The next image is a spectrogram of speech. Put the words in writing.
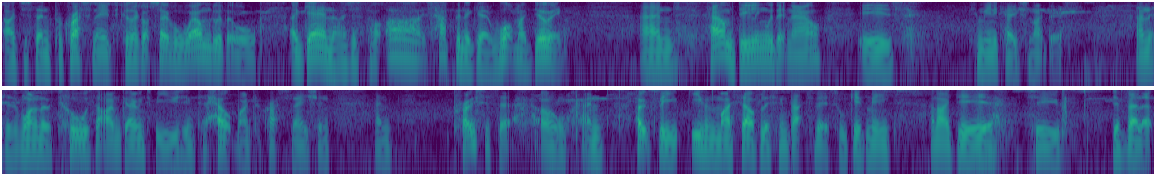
I just then procrastinated because I got so overwhelmed with it all. Again, I just thought, ah, oh, it's happened again. What am I doing? And how I'm dealing with it now is communication like this. And this is one of the tools that I'm going to be using to help my procrastination and process it. Oh, and hopefully, even myself listening back to this will give me an idea to develop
